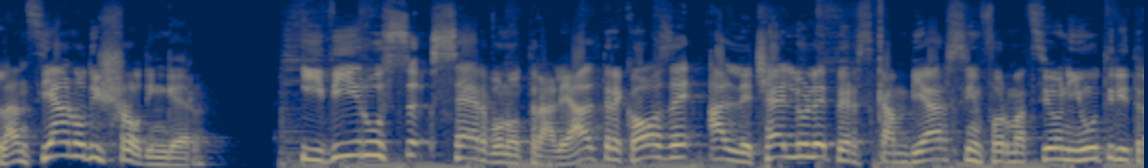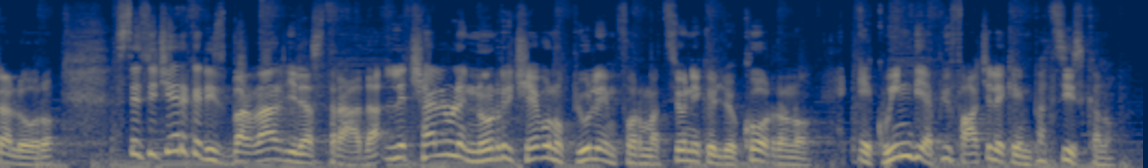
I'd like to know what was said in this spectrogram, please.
L'anziano di Schrödinger. I virus servono tra le altre cose alle cellule per scambiarsi informazioni utili tra loro. Se si cerca di sbarrargli la strada, le cellule non ricevono più le informazioni che gli occorrono e quindi è più facile che impazziscano.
